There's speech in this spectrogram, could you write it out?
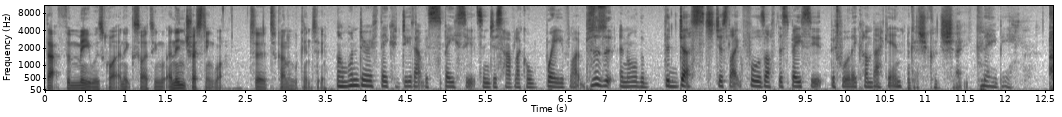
that for me was quite an exciting, an interesting one to, to kind of look into. I wonder if they could do that with spacesuits and just have like a wave, like and all the the dust just like falls off the spacesuit before they come back in. I guess you could shake. Maybe.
